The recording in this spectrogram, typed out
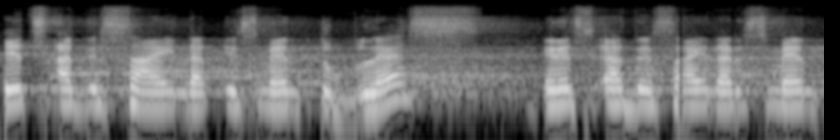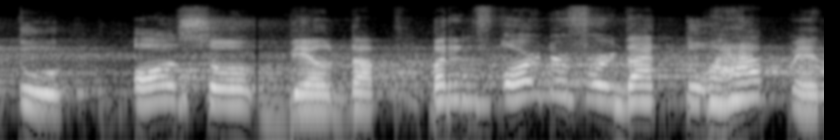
It's a design that is meant to bless, and it's a design that is meant to also build up. But in order for that to happen,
